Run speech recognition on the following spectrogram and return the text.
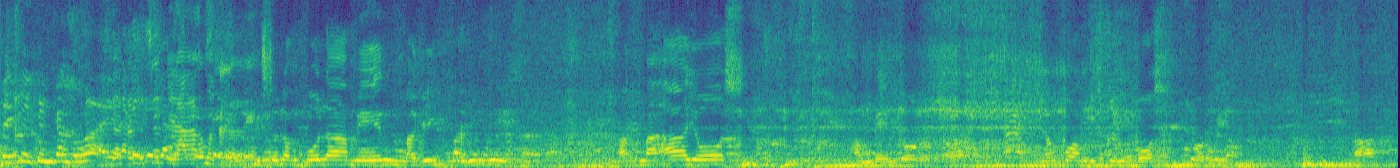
May pipinggan ko nga eh. Gusto lang po namin maging malinis at maayos ang vendor. Yan po ang gusto ni Boss Yorme. Ha?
